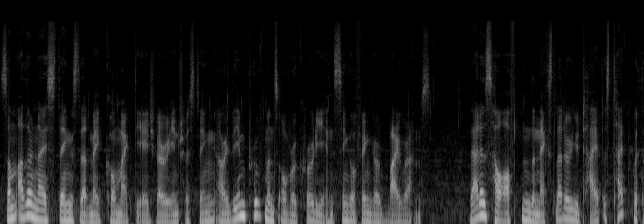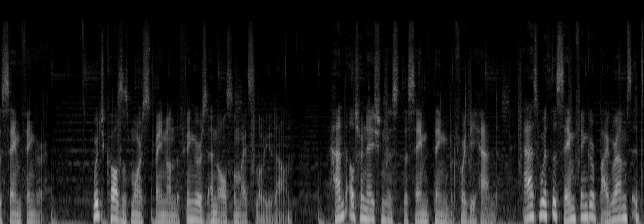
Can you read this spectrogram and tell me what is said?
Some other nice things that make Colemak DH very interesting are the improvements over QWERTY in single finger bigrams. That is how often the next letter you type is typed with the same finger, which causes more strain on the fingers and also might slow you down. Hand alternation is the same thing but for the hand. As with the same finger bigrams, it's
